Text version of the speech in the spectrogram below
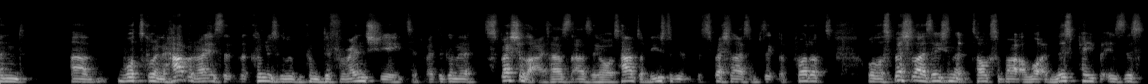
And um, what's going to happen, right, is that the countries are going to become differentiated, right? They're going to specialize as, as they always have done. They used to be specialized in particular products. Well, the specialization that talks about a lot in this paper is this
